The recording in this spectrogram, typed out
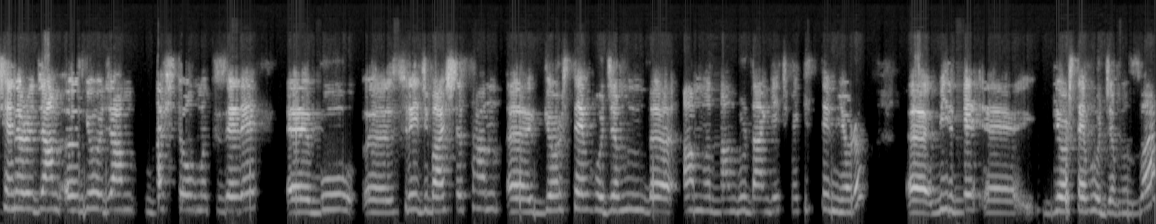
Şener Hocam, Özgü Hocam başta olmak üzere e, bu e, süreci başlatan e, Görsev Hocamın da anmadan buradan geçmek istemiyorum. E, bir de e, Görsev Hocamız var.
